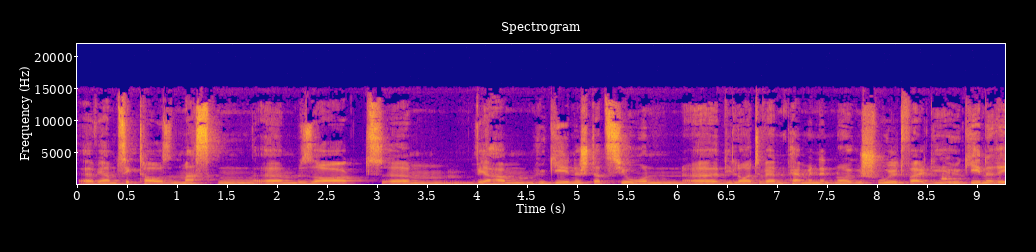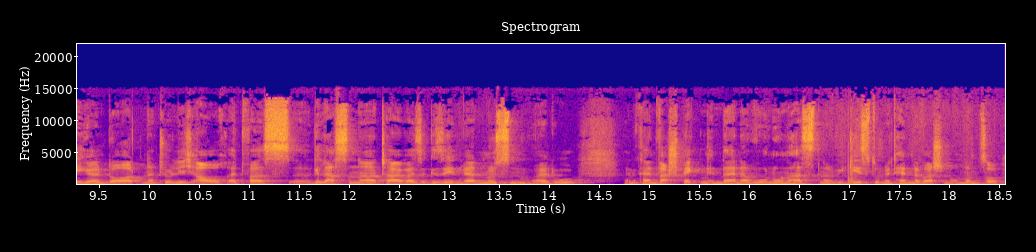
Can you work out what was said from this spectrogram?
Äh, wir haben zigtausend Masken ähm, besorgt. Ähm, wir haben Hygienestationen. Äh, die Leute werden permanent neu geschult, weil die Hygieneregeln dort natürlich auch etwas äh, gelassener teilweise gesehen werden müssen, weil du, wenn du kein Waschbecken in deiner Wohnung hast, ne, wie gehst du mit Händewaschen um und so.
